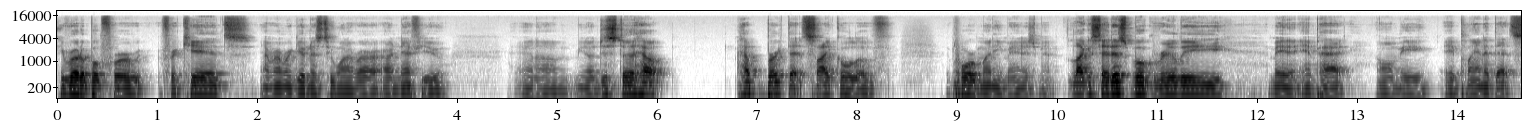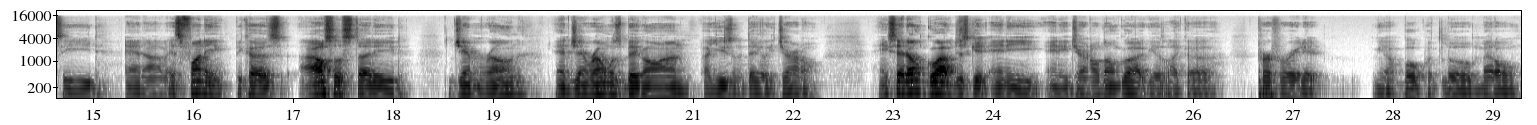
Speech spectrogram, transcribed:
he wrote a book for for kids. I remember giving this to one of our, our nephew, and um, you know, just to help help break that cycle of poor money management. Like I said, this book really made an impact on me. It planted that seed, and um, it's funny because I also studied Jim Rohn, and Jim Rohn was big on uh, using the daily journal. And he said, don't go out and just get any any journal. Don't go out and get like a perforated, you know, book with little metal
